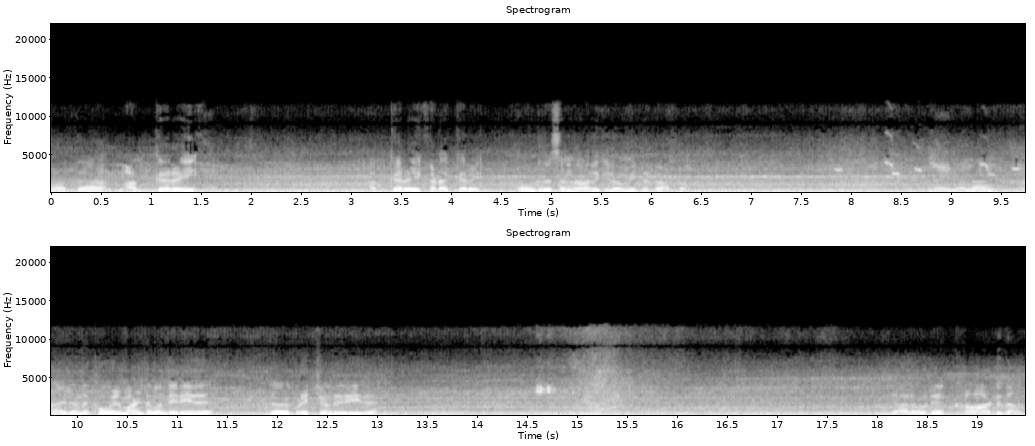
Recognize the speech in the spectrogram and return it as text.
பார்த்தா அக்கரை அக்கரை கடற்கரை. ஒன்று தசம் நாலு கிலோமீட்டர் காட்டும் இந்த இதெல்லாம் ah, இது அந்த கோவில் மண்டபம் தெரியுது. இது ஒரு பிரிட்ஜ் ஒன்று தெரியுது. இதால் ஒரே காடு தான்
